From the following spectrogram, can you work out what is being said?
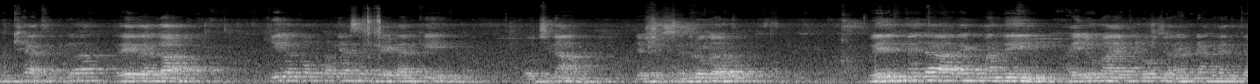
ముఖ్య అతిథిగా అదేవిధంగా కీలక ఉపన్యాసం చేయడానికి వచ్చిన జస్టిస్ చంద్రు గారు. వేదిక మీద అనేక మంది ఐదు నాయకులు జనజ్ఞాన వేదిక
